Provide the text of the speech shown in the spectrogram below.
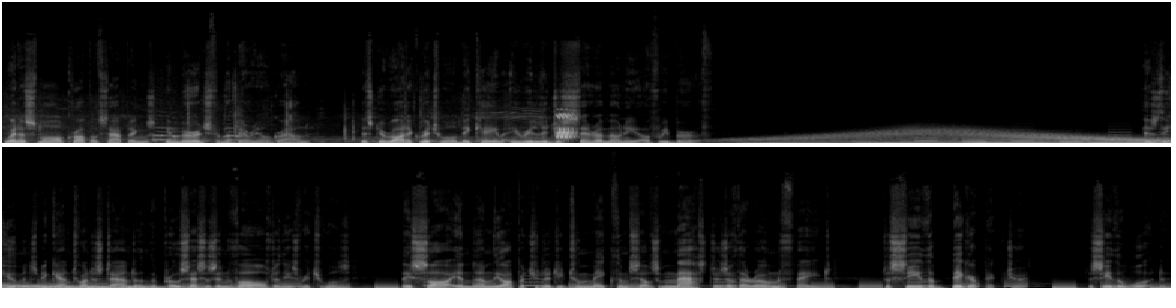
When a small crop of saplings emerged from the burial ground, this neurotic ritual became a religious ceremony of rebirth. As the humans began to understand the processes involved in these rituals, they saw in them the opportunity to make themselves masters of their own fate, to see the bigger picture, to see the wood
